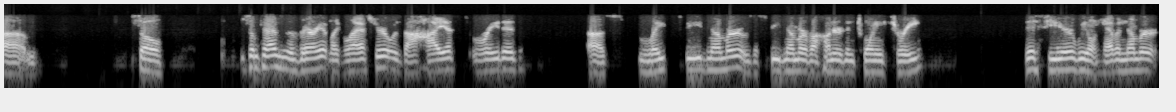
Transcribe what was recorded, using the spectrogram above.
Um, so sometimes in the variant, like last year, it was the highest rated uh, late speed number. It was a speed number of 123. This year, we don't have a number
